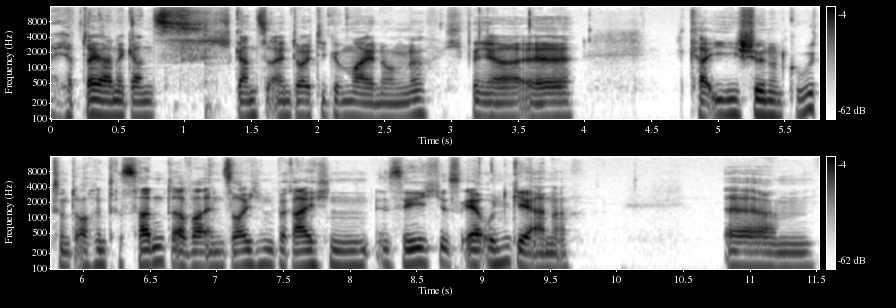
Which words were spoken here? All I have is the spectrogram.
Ja, ich habe da ja eine ganz, ganz eindeutige Meinung. Ne? Ich bin ja äh, KI schön und gut und auch interessant, aber in solchen Bereichen sehe ich es eher ungerne. Ähm,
